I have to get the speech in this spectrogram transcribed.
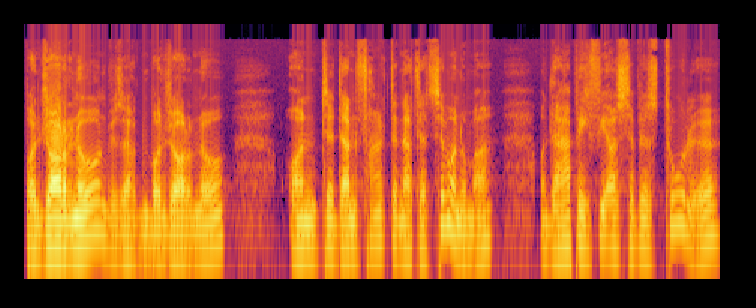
Buongiorno und wir sagten Buongiorno und äh, dann fragte er nach der Zimmernummer und da habe ich wie aus der Pistole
